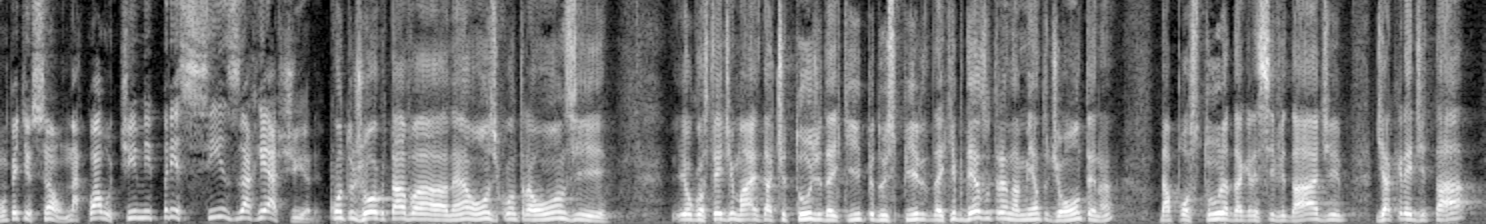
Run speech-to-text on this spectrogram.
Competição na qual o time precisa reagir. Enquanto o jogo estava né, 11 contra 11, eu gostei demais da atitude da equipe, do espírito da equipe, desde o treinamento de ontem, né, da postura, da agressividade, de acreditar.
